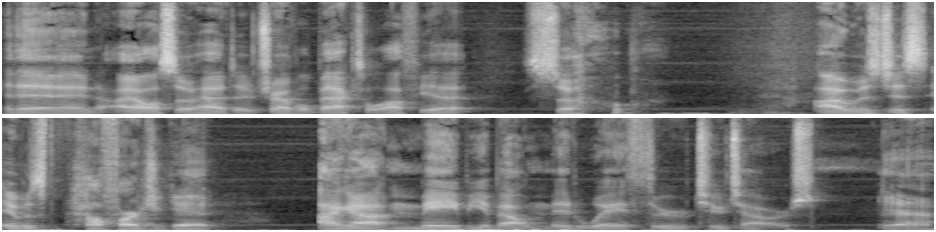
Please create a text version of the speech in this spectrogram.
and then I also had to travel back to Lafayette. So I was just. It was. How far did you get? I got maybe about midway through Two Towers. Yeah.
